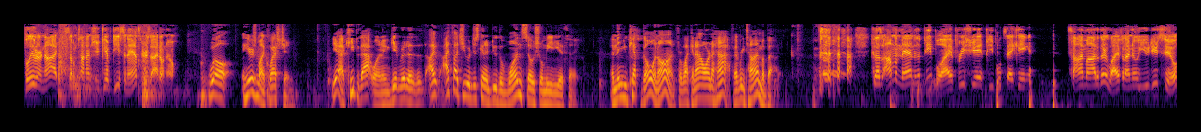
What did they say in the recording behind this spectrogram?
believe it or not, sometimes you give decent answers. I don't know. Well, here's my question. Yeah, keep that one and get rid of. I I thought you were just going to do the one social media thing, and then you kept going on for like an hour and a half every time about it. because I'm a man of the people. I appreciate people taking time out of their life, and I know you do too,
